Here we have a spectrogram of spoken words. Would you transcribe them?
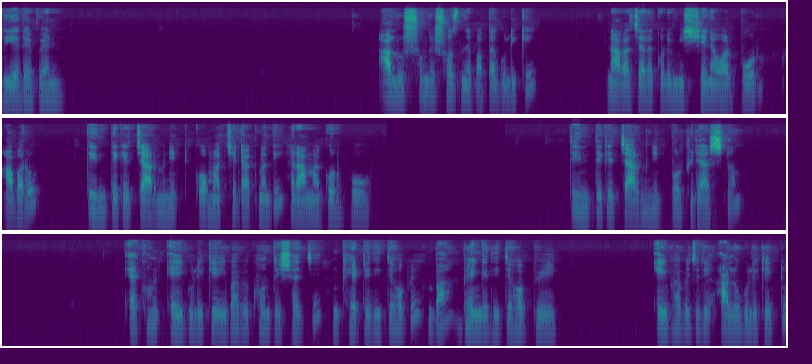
দিয়ে দেবেন। আলুর সঙ্গে সজনে পাতাগুলিকে নাড়াচাড়া করে মিশিয়ে নেওয়ার পর আবারও তিন থেকে চার মিনিট কমাচ্ছে ডাকনা দিয়ে রান্না করব। তিন থেকে চার মিনিট পর ফিরে আসলাম। এখন এইগুলিকে এইভাবে খন্তির সাহায্যে ঘেটে দিতে হবে বা ভেঙে দিতে হবে। এইভাবে যদি আলুগুলিকে একটু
